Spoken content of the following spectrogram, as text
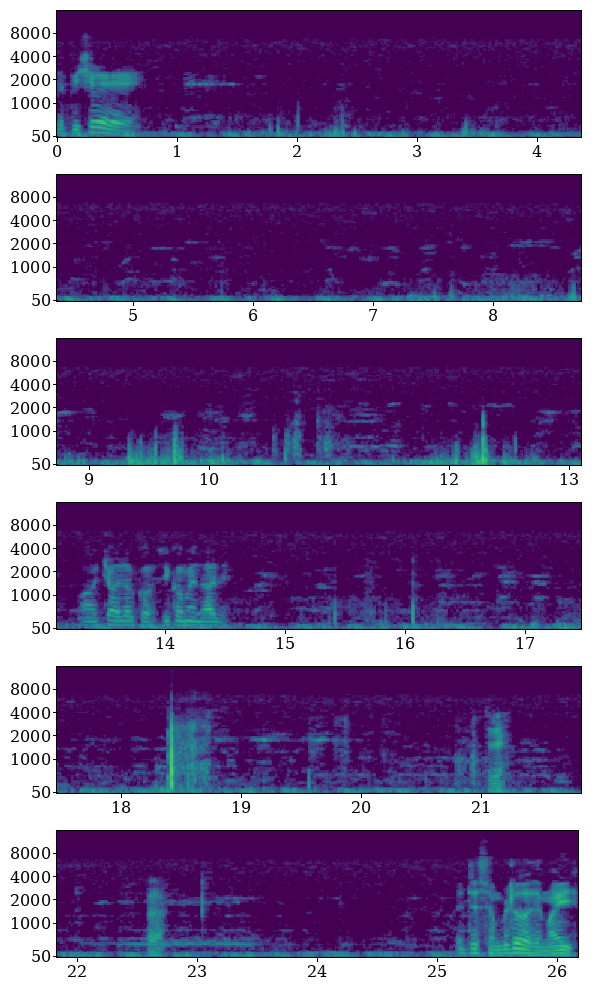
Te pillé. Chao, loco. Sí comiendo, dale. Pará. Este sombrero es de maíz,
